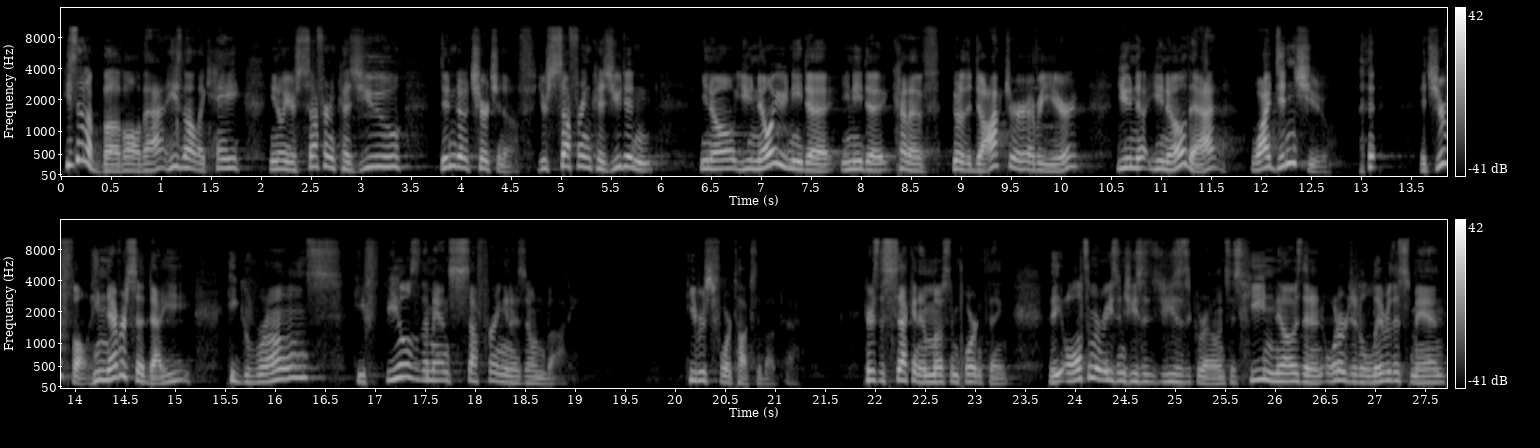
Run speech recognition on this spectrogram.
He's not above all that. He's not like, hey, you know, you're suffering because you didn't go to church enough. You're suffering because you didn't, you know, you know you need to you need to kind of go to the doctor every year. You know, you know that. Why didn't you? it's your fault. He never said that. He, he groans, he feels the man suffering in his own body. Hebrews 4 talks about that. Here's the second and most important thing. The ultimate reason Jesus, Jesus groans is he knows that in order to deliver this man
